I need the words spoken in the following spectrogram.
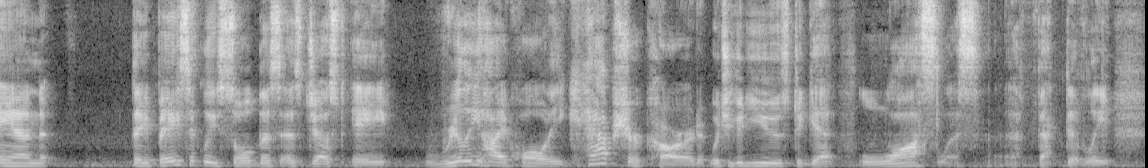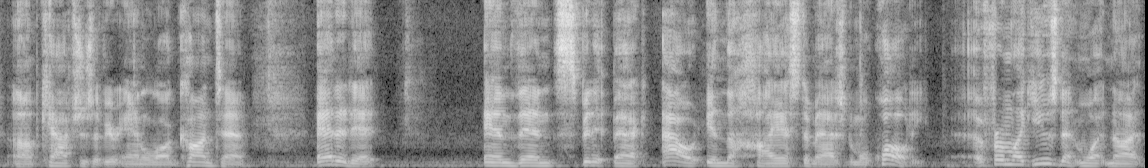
and they basically sold this as just a really high quality capture card, which you could use to get lossless, effectively, uh, captures of your analog content, edit it, and then spit it back out in the highest imaginable quality. From like Usenet and whatnot,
